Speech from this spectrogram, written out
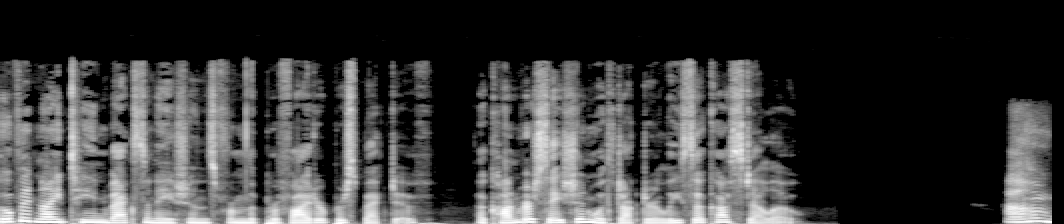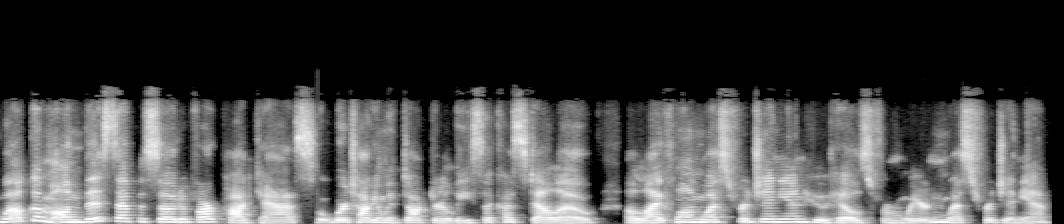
COVID 19 Vaccinations from the Provider Perspective, a conversation with Dr. Lisa Costello. Um, welcome on this episode of our podcast. We're talking with Dr. Lisa Costello, a lifelong West Virginian who hails from Weirton, West Virginia.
